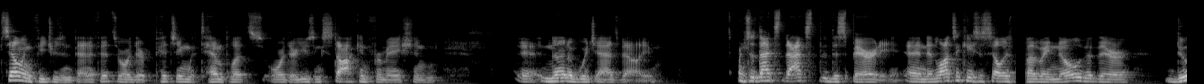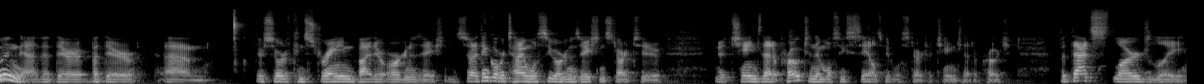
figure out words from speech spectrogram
selling features and benefits, or they're pitching with templates, or they're using stock information uh, none of which adds value. And so that's that's the disparity. And in lots of cases, sellers, by the way, know that they're doing that, that they're but they're um, They're sort of constrained by their organizations. So I think over time we'll see organizations start to you know, change that approach, and then we'll see salespeople start to change that approach. But that's largely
